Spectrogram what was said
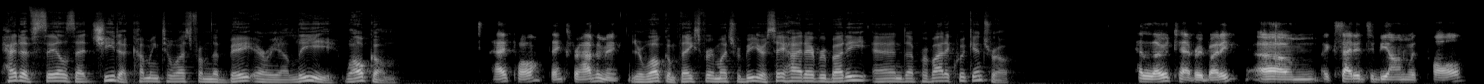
head of sales at Cheetah, coming to us from the Bay Area. Lee, welcome. Hi, Paul. Thanks for having me. You're welcome. Thanks very much for being here. Say hi to everybody and uh, provide a quick intro. Hello to everybody. Um, excited to be on with Paul.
